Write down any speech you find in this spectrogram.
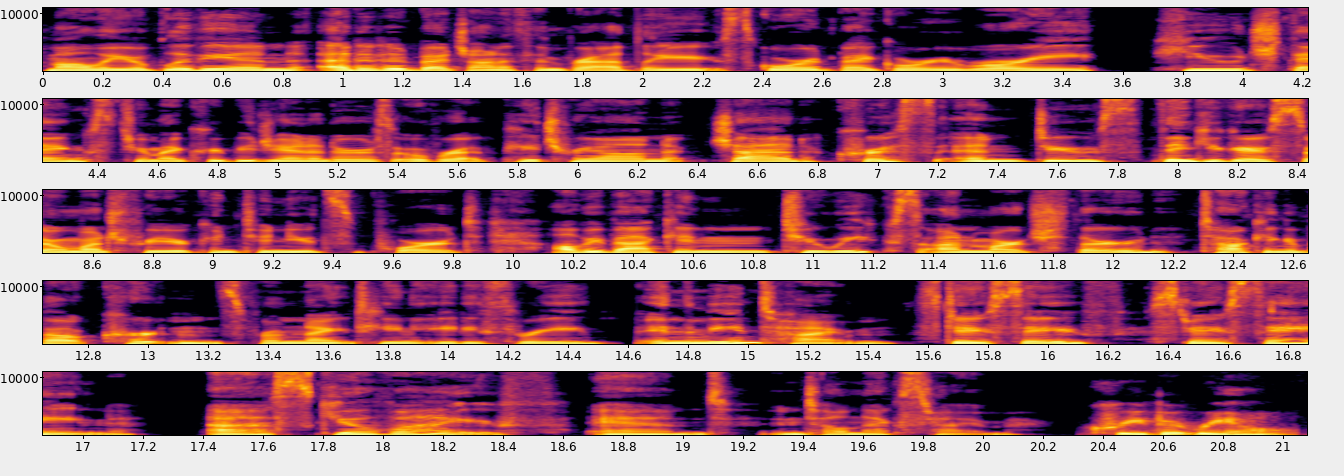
Molly Oblivion, edited by Jonathan Bradley, scored by Gory Rory. Huge thanks to my creepy janitors over at Patreon, Chad, Chris, and Deuce. Thank you guys so much for your continued support. I'll be back in two weeks on March 3rd talking about curtains from 1983. In the meantime, stay safe, stay sane, ask your wife, and until next time, creep it real.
